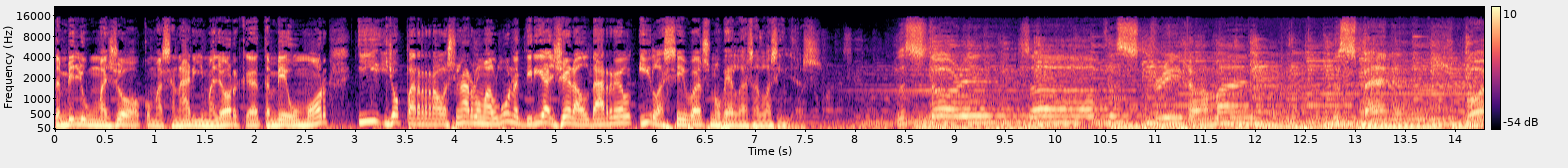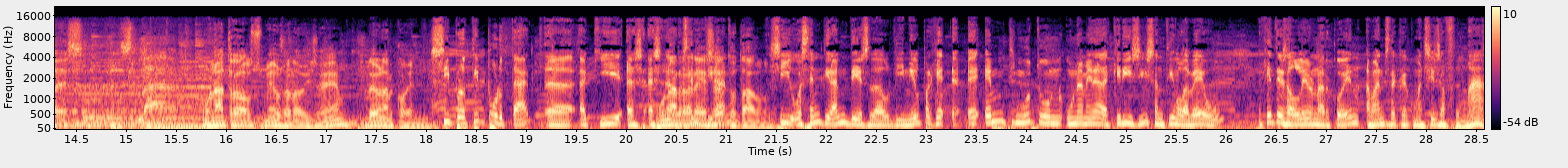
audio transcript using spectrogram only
també Llucmajor, com a escenari, Mallorca, també humor, i jo, per relacionar-lo amb algun, et diria Gerald Darrell i les seves novel·les a les illes. The stories of the street are mine. The Spanish voices laugh. Un altre dels meus herois, eh? Leonard Cohen. Sí, però t'he portat eh, aquí... Es, es, Una raresa tirant, total. Sí, ho estem tirant des del vinil, perquè eh, hem tingut un, una mena de crisi sentint la veu. Aquest és el Leonard Cohen abans de que comencés a fumar,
